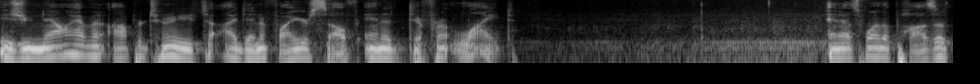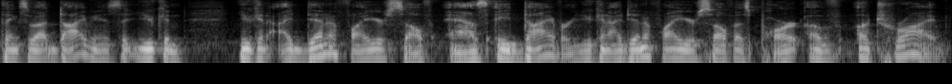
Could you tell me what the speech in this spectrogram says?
is you now have an opportunity to identify yourself in a different light. And that's one of the positive things about diving is that you can you can identify yourself as a diver. You can identify yourself as part of a tribe.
